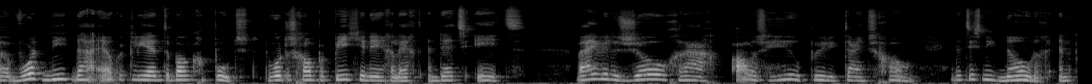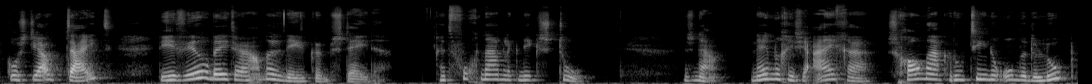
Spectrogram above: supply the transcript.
uh, wordt niet na elke cliënt de bank gepoetst. Er wordt dus gewoon papiertje neergelegd en that's it. Wij willen zo graag alles heel puritein schoon. En het is niet nodig en het kost jou tijd die je veel beter aan andere dingen kunt besteden. Het voegt namelijk niks toe. Dus nou, neem nog eens je eigen schoonmaakroutine onder de loep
